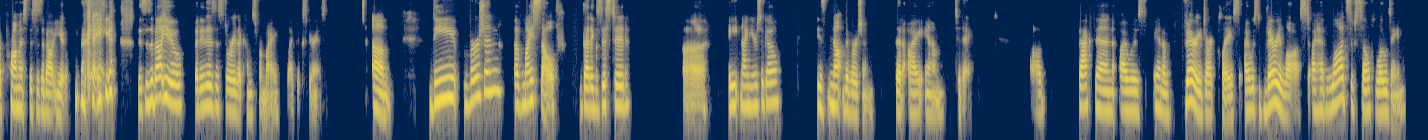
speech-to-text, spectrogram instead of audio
I promise this is about you. Okay. this is about you, but it is a story that comes from my life experience. Um, the version of myself that existed uh, eight, nine years ago is not the version that I am today. Uh, back then, I was in a very dark place. I was very lost. I had lots of self loathing.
